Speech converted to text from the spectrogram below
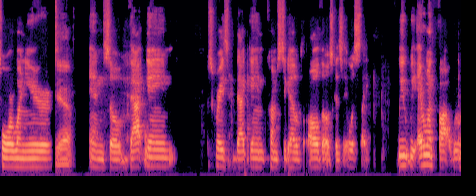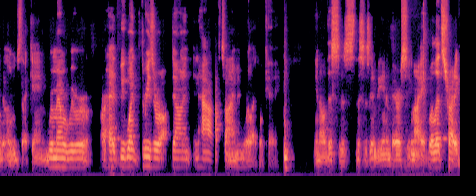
Four one year. Yeah, and so that game was crazy. That game comes together with all those because it was like we we everyone thought we were gonna lose that game. Remember, we were our head we went 3-0 down in, in halftime, and we're like, okay you know, this is this is going to be an embarrassing night. But let's try to.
